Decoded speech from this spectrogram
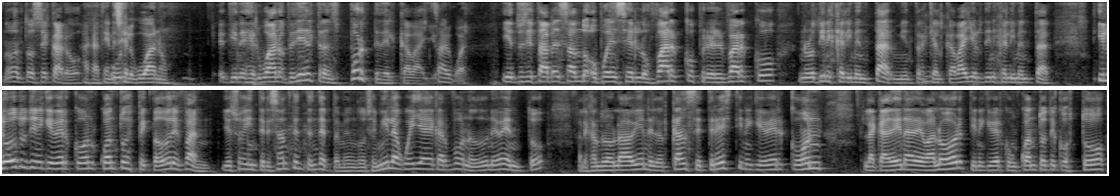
¿no? Entonces, claro. Acá tienes un- el guano, eh, tienes el guano, pero tienes el transporte del caballo. tal cual. Y Y entonces estaba pensando, o pueden ser los barcos, pero el barco no lo tienes que alimentar, mientras que Mm. al caballo lo tienes que alimentar. Y lo otro tiene que ver con cuántos espectadores van. Y eso es interesante entender también. Se mide la huella de carbono de un evento, Alejandro lo hablaba bien, el alcance 3 tiene que ver con la cadena de valor, tiene que ver con cuánto te costó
